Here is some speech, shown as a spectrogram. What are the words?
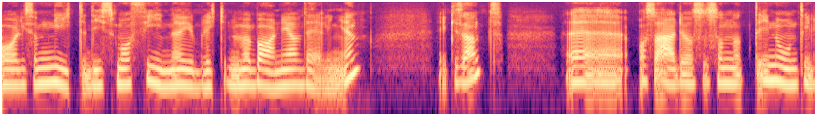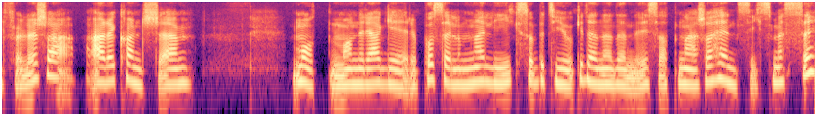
å liksom nyte de små fine øyeblikkene med barnet i avdelingen, ikke sant? Eh, og så er det jo også sånn at i noen tilfeller så er det kanskje måten man reagerer på, selv om den er lik, så betyr jo ikke det nødvendigvis at den er så hensiktsmessig.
